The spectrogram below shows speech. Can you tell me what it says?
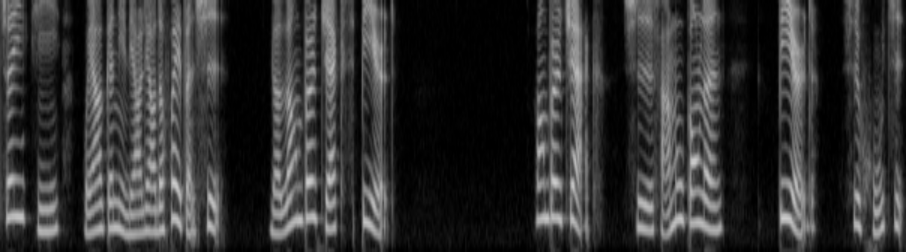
这一集我要跟你聊聊的绘本是《The Lumberjack's Beard》。Lumberjack 是伐木工人，Beard 是胡子。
